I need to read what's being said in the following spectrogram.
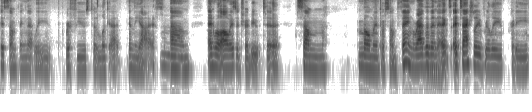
is something that we refuse to look at in the eyes mm. um, and will always attribute to some moment or something rather than mm. it's, it's actually really pretty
